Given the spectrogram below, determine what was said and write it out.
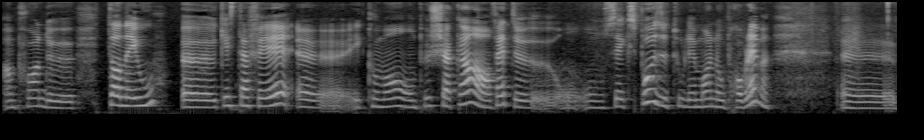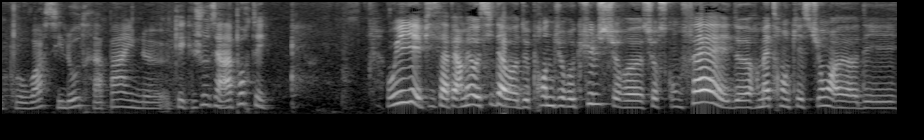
un, point de t'en es où euh, qu'est-ce que tu as fait euh, et comment on peut chacun, en fait, euh, on, s'expose tous les mois nos problèmes pour voir si l'autre n'a pas une, quelque chose à apporter. Oui, et puis ça permet aussi de prendre du recul sur, sur ce qu'on fait et de remettre en question des,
